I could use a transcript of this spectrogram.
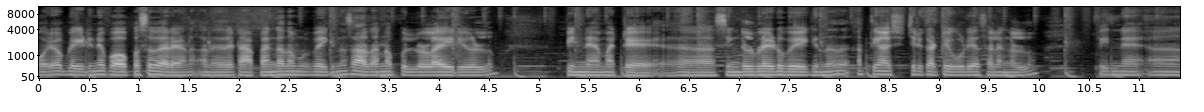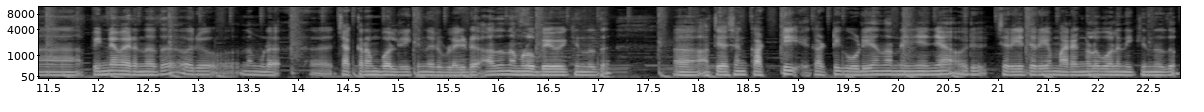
ഓരോ ബ്ലേഡിന്റെ പേർപ്പസ് വേറെയാണ്. അതായത് ടാപ്പ് ആൻഡ് ഗോ നമ്മൾ ഉപയോഗിക്കുന്ന സാധാരണ പുല്ലുള്ള ഏരിയകളിലും പിന്നെ മറ്റേ സിംഗിൾ ബ്ലേഡ് ഉപയോഗിക്കുന്നത് അത്യാവശ്യം ഇച്ചിരി കട്ടി കൂടിയ സ്ഥലങ്ങളിലും. പിന്നെ പിന്നെ വരുന്നത് ഒരു നമ്മുടെ ചക്രം പോലെ ഇരിക്കുന്ന ഒരു ബ്ലേഡ് അത് നമ്മൾ ഉപയോഗിക്കുന്നത് അത്യാവശ്യം കട്ടി കട്ടി കൂടിയെന്ന് പറഞ്ഞു കഴിഞ്ഞ് കഴിഞ്ഞാൽ ഒരു ചെറിയ ചെറിയ മരങ്ങൾ പോലെ നിൽക്കുന്നതും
